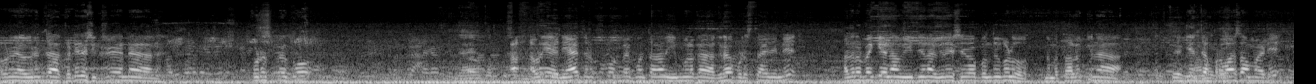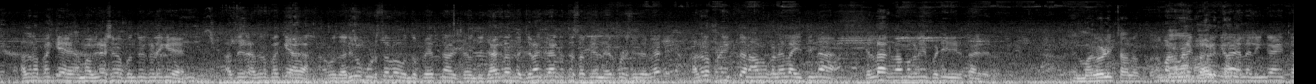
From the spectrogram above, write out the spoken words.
ಅವರ ವಿರುದ್ಧ ಕಠಿಣ ಶಿಕ್ಷೆಯನ್ನು ಕೊಡಿಸ್ಬೇಕು. ಅವರಿಗೆ ನ್ಯಾಯ ದೊರಕಿಕೊಡ್ಬೇಕು ಅಂತ ನಾನು ಈ ಮೂಲಕ ಆಗ್ರಹಪಡಿಸ್ತಾ ಇದ್ದೀನಿ. ಅದರ ಬಗ್ಗೆ ನಾವು ಈ ದಿನ ವೀರಶೈವ ಬಂಧುಗಳು ನಮ್ಮ ತಾಲೂಕಿನ ಅತ್ಯಂತ ಪ್ರವಾಸ ಮಾಡಿ ಅದರ ಬಗ್ಗೆ ನಮ್ಮ ವೀರಶೈವ ಬಂಧುಗಳಿಗೆ ಅದರ ಅದರ ಬಗ್ಗೆ ಒಂದು ಅರಿವು ಮೂಡಿಸಲು ಒಂದು ಪ್ರಯತ್ನ ಒಂದು ಜಾಗೃತ ಜನಜಾಗೃತ ಸಭೆಯನ್ನು ಏರ್ಪಡಿಸಿದ್ದೇವೆ. ಅದರ ಪ್ರಯುಕ್ತ ನಾವುಗಳೆಲ್ಲ ಈ ದಿನ ಎಲ್ಲ ಗ್ರಾಮಗಳಿಗೆ ಬಡಿ ನೀಡ್ತಾ ಇದ್ದೇವೆ. ಮಳವಳ್ಳಿ ತಾಲೂಕು. ಮಳವಳ್ಳಿ ತಾಲೂಕಿನ ಎಲ್ಲ ಲಿಂಗಾಯತ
